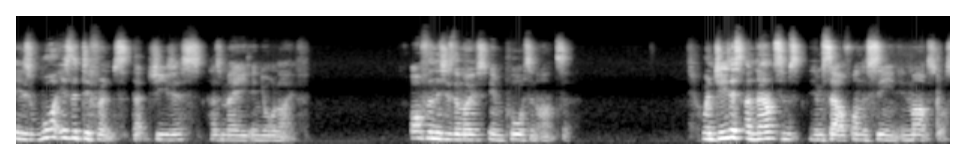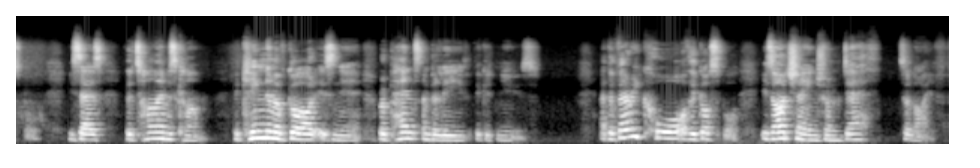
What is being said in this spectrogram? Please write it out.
is what is the difference that Jesus has made in your life? Often, this is the most important answer. When Jesus announces himself on the scene in Mark's Gospel, he says, The time has come, the kingdom of God is near. Repent and believe the good news. At the very core of the Gospel is our change from death to life,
